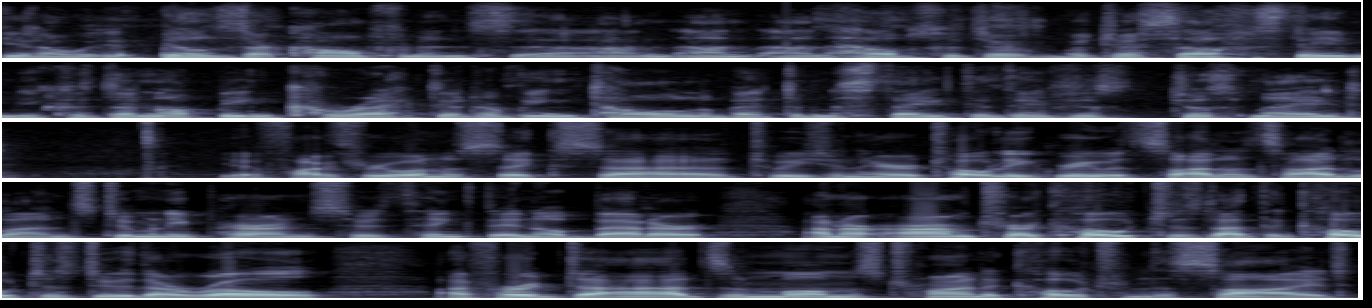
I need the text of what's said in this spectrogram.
you know it builds their confidence and, and, and helps with their with their self esteem because they're not being corrected or being told about the mistake that they've just just made. Yeah, five three one zero oh six uh, tweet in here. Totally agree with silent sidelines. Too many parents who think they know better and are armchair coaches. Let the coaches do their role. I've heard dads and mums trying to coach from the side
